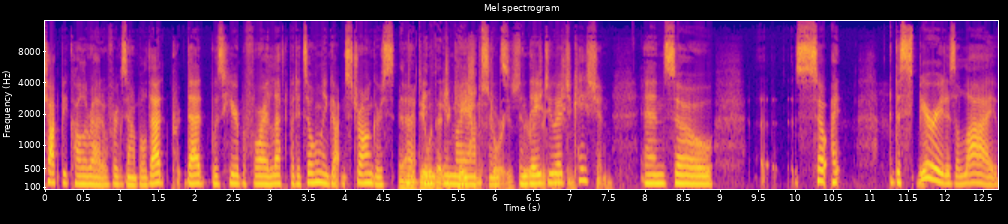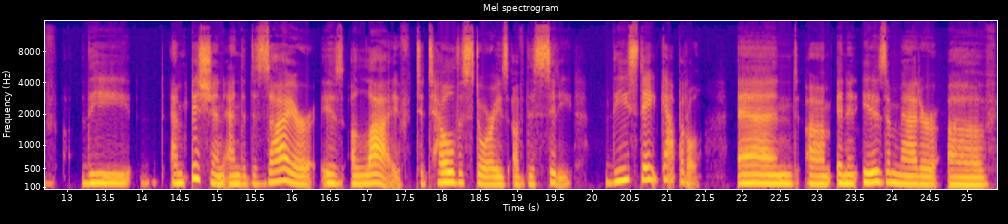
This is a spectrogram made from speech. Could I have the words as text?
Chalkbeat, Colorado, for example, that that was here before I left, but it's only gotten stronger. And they uh, deal with in- my education stories, and they do education. education, and so so I the spirit is alive. The ambition and the desire is alive to tell the stories of this city, the state capital, and um, and it is a matter of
